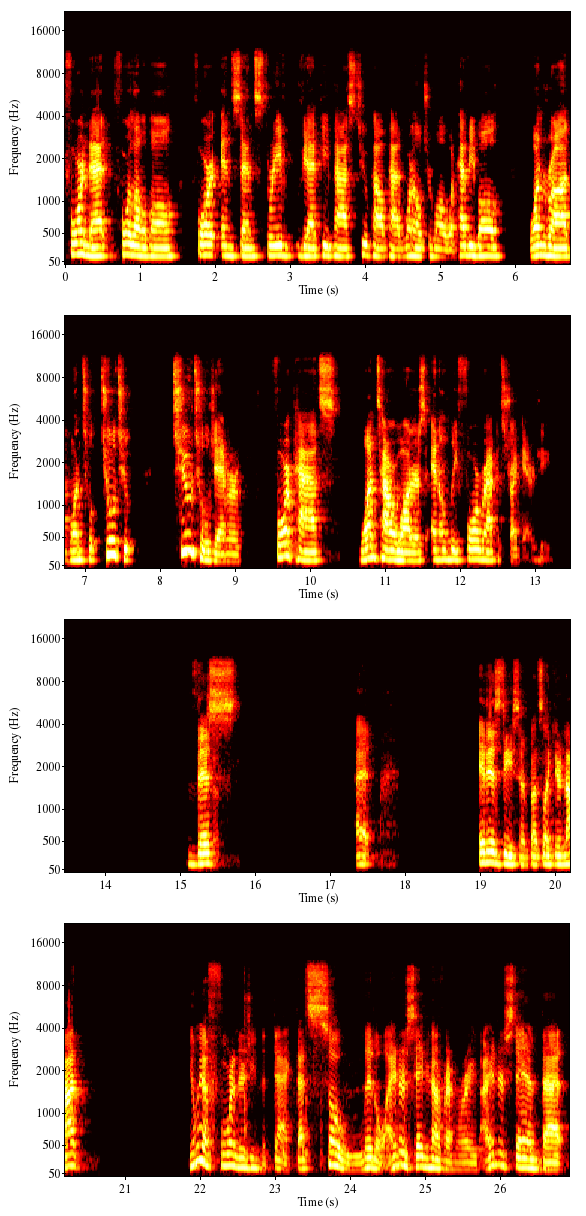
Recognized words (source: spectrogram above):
four Net, four Level Ball, four Incense, three VIP Pass, two Power Pad, one Ultra Ball, one Heavy Ball, one Rod, one tool, tool, two Tool Jammer, four Pats, one Tower Waters, and only four Rapid Strike Energy. This, uh, it is decent, but it's like you're not. You only have four energy in the deck. That's so little. I understand you have Remoraid. I understand that.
